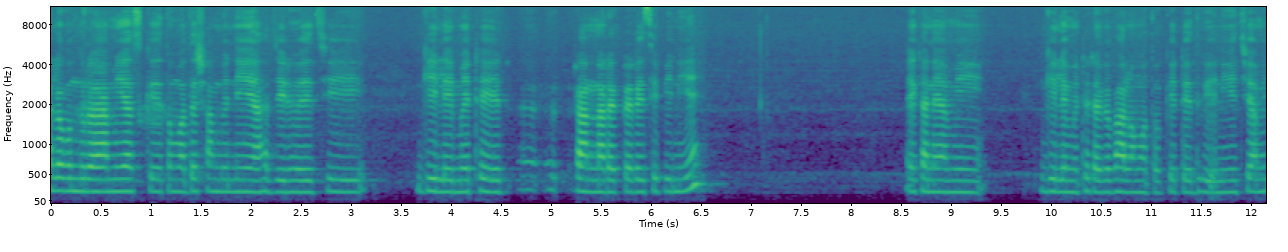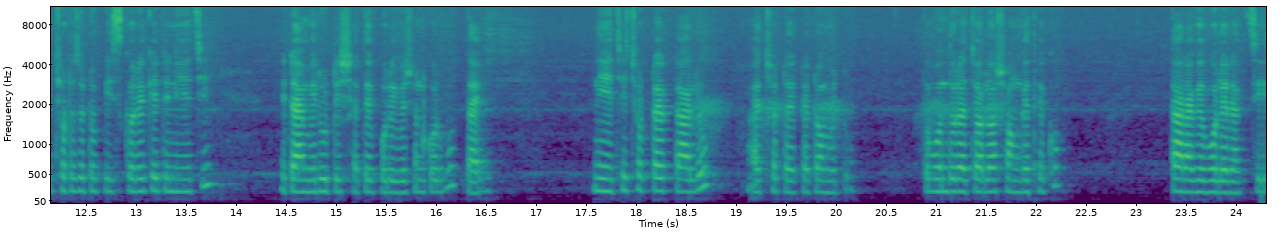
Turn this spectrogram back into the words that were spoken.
হ্যালো বন্ধুরা, আমি আজকে তোমাদের সামনে নিয়ে হাজির হয়েছি গিলে মেঠের রান্নার একটা রেসিপি নিয়ে। এখানে আমি গিলে মেঠেটাকে ভালো মতো কেটে ধুয়ে নিয়েছি। আমি ছোট ছোট পিস করে কেটে নিয়েছি। এটা আমি রুটির সাথে পরিবেশন করব, তাই নিয়েছি ছোট্ট একটা আলু আর ছোট্ট একটা টমেটো। তো বন্ধুরা, চলো সঙ্গে থেকো। তার আগে বলে রাখছি,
